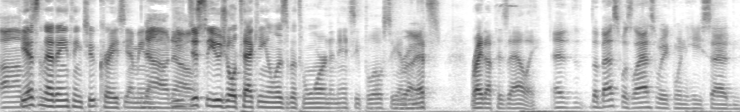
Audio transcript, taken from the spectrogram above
Um, he hasn't had anything too crazy. I mean, No, no. he- just the usual attacking Elizabeth Warren and Nancy Pelosi. I Right. mean, that's right up his alley. And the best was last week when he said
